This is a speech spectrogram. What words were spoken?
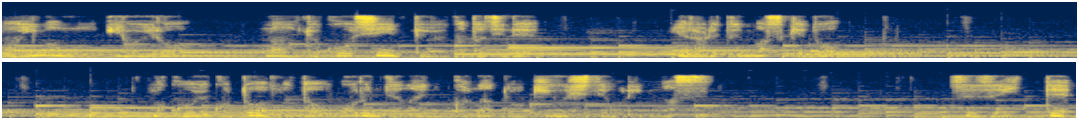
まあ今もいろいろな旅行支援という形でやられてますけど、まあこういうことはまた起こるんじゃないのかなと危惧しております。続いて、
